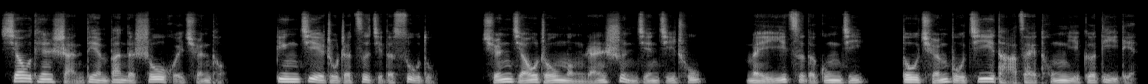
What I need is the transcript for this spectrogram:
萧天闪电般的收回拳头，并借助着自己的速度，拳脚肘猛然瞬间击出，每一次的攻击都全部击打在同一个地点。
